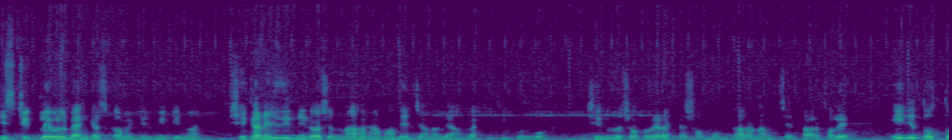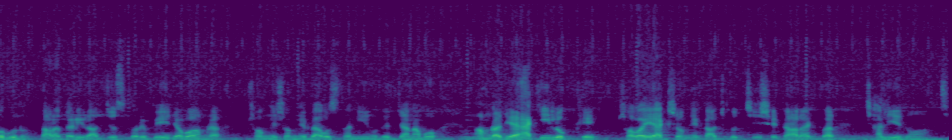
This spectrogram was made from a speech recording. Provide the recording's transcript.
ডিস্ট্রিক্ট লেভেল ব্যাংকার্স কমিটির মিটিং হয়, সেখানে যদি নিরসন না হয়, আমাদের জানালে আমরা কী কী করব। সেগুলো সকলের একটা সম্যক ধারণা হচ্ছে। তার ফলে এই যে তথ্যগুলো তাড়াতাড়ি রাজ্য স্তরে পেয়ে যাব আমরা সঙ্গে সঙ্গে ব্যবস্থা নিয়ে ওদের জানাব। আমরা যে একই লক্ষ্যে সবাই একসঙ্গে কাজ করছি সেটা আর একবার ঝালিয়ে নেওয়া হচ্ছে।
